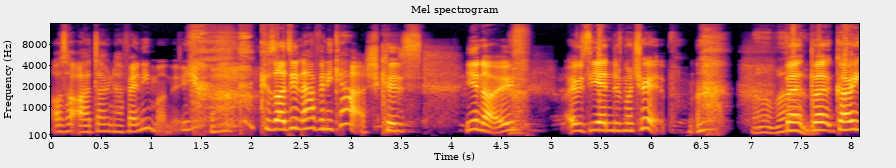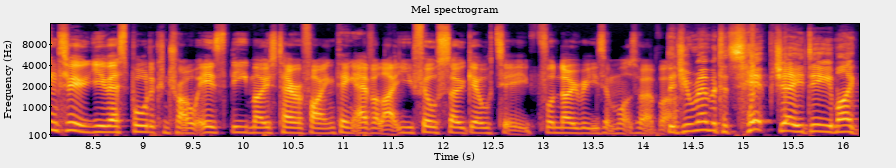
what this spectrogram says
I was like, "I don't have any money because I didn't have any cash because you know it was the end of my trip." oh man. But but going through US border control is the most terrifying thing ever. Like you feel so guilty for no reason whatsoever. Did you remember to tip, JD? My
